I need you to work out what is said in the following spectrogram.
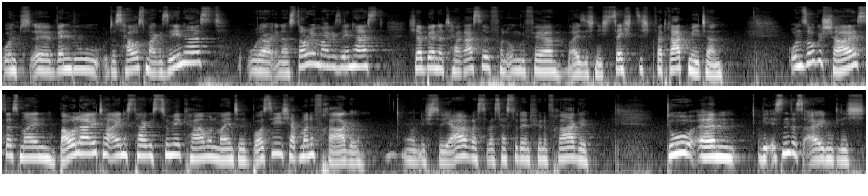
Und äh, wenn du das Haus mal gesehen hast oder in der Story mal gesehen hast, ich habe ja eine Terrasse von ungefähr, weiß ich nicht, 60 Quadratmetern. Und so geschah es, dass mein Bauleiter eines Tages zu mir kam und meinte, Bossi, ich habe mal eine Frage. Und ich so, ja, was, was hast du denn für eine Frage? Du, ähm, wie ist denn das eigentlich?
